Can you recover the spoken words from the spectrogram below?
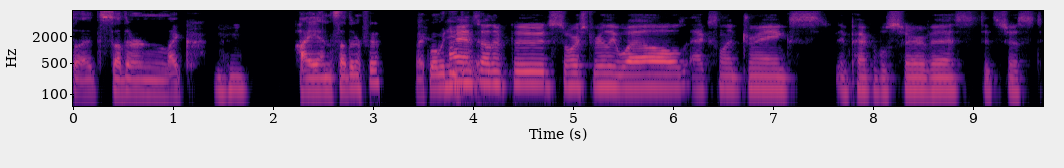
It's southern, like Mm-hmm. High end southern food. Like what would you do? high end there? southern food, sourced really well, excellent drinks, impeccable service. It's just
